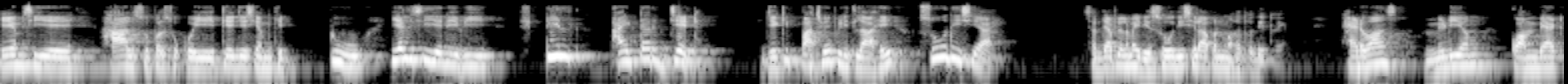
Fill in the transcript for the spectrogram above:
M C A HAL super Sukhoi Tejas M K two L C A navy stealth fighter jet J की पाचव्या पिढीतलं आहे स्वदेशी आहे. सध्या आपल्याला माहिती आहे स्वदेशीला आपण महत्त्व देतोय. ॲडव्हान्स मिडियम कॉम्बॅट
